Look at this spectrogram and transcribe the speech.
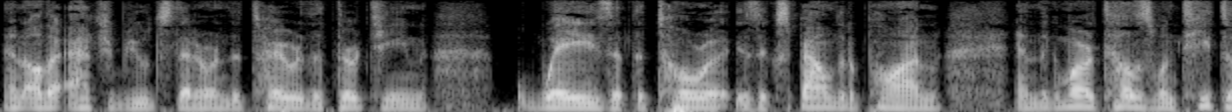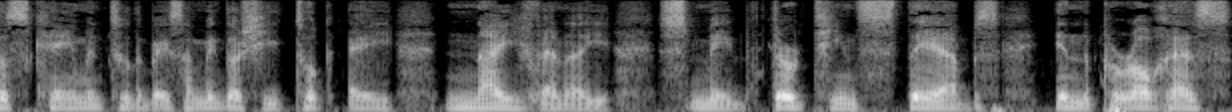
and other attributes that are in the Torah, the 13 ways that the Torah is expounded upon. And the Gemara tells us when Titus came into the Beis Hamikdash, he took a knife and a, made 13 stabs in the paroches.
